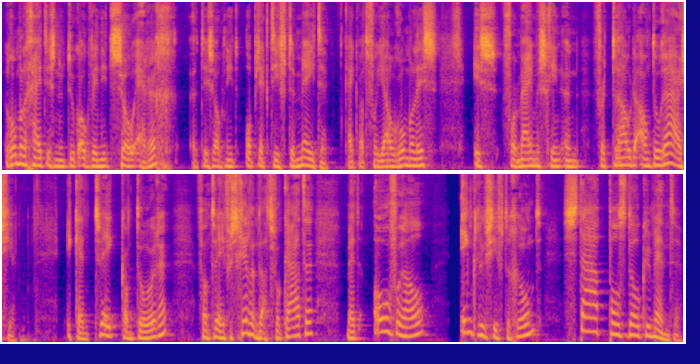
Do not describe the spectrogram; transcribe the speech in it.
rommeligheid is natuurlijk ook weer niet zo erg. Het is ook niet objectief te meten. Kijk, wat voor jou rommel is, is voor mij misschien een vertrouwde entourage. Ik ken twee kantoren van twee verschillende advocaten met overal, inclusief de grond, stapels documenten.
